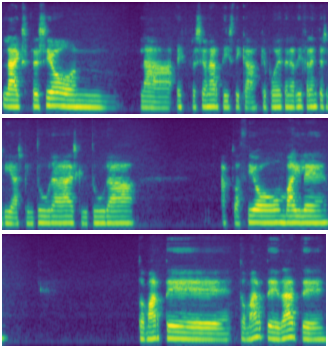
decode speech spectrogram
la expresión, la expresión artística, que puede tener diferentes vías, pintura, escritura, actuación, baile, tomarte, tomarte, darte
